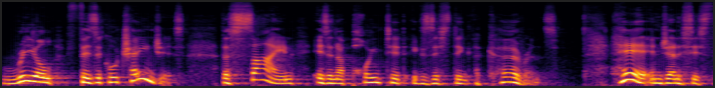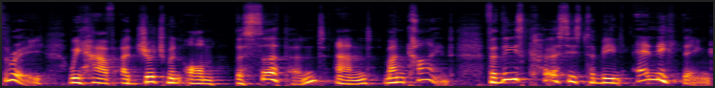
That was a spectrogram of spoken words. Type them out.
real physical changes. The sign is an appointed existing occurrence. Here in Genesis 3, we have a judgment on the serpent and mankind. For these curses to mean anything,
